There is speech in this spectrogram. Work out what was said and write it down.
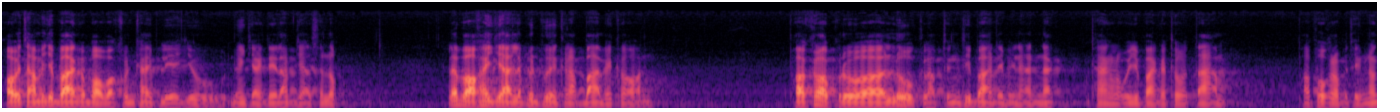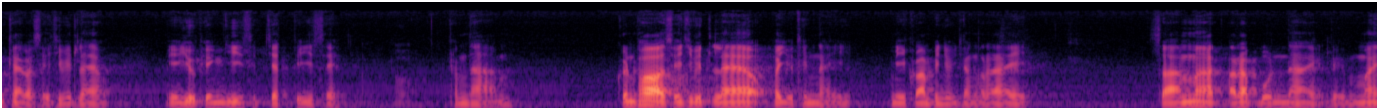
พอไปถามพยาบาลก็บอกว่าคนไข้เพลียอยู่ เนื่องจากได้รับยาสลบ และบอกให้ญาติและเพื่อนๆกลับบ้านไปก่อน พอครอบครัวลูกกลับถึงที่บ้านได้ไม่นานนัก ทางโรงพยาบาลก็โทรตาม พอพวกเราไปถึงน้องแก้วก็เสียชีวิตแล้ว มีอายุเพียง 27 ปีเศษคำถาม คุณพ่อเสียชีวิตแล้วไปอยู่ที่ไหน มีความเป็นอยู่อย่างไร สามารถรับบุญได้หรือไม่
